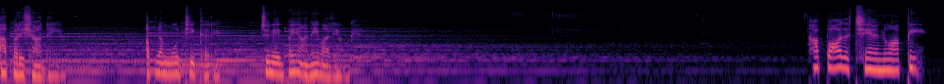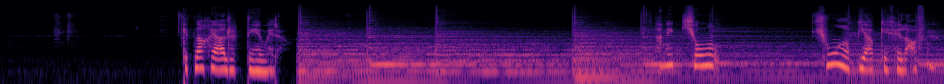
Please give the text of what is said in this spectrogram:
आप परेशान नहीं हो। अपना मूड ठीक करें। जुनेद भाई आने वाले होंगे। आप बहुत अच्छी हैं अनु आप ही कितना ख्याल रखती हैं मेरा। नहीं क्यों क्यों आप ही आपके खिलाफ हैं?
